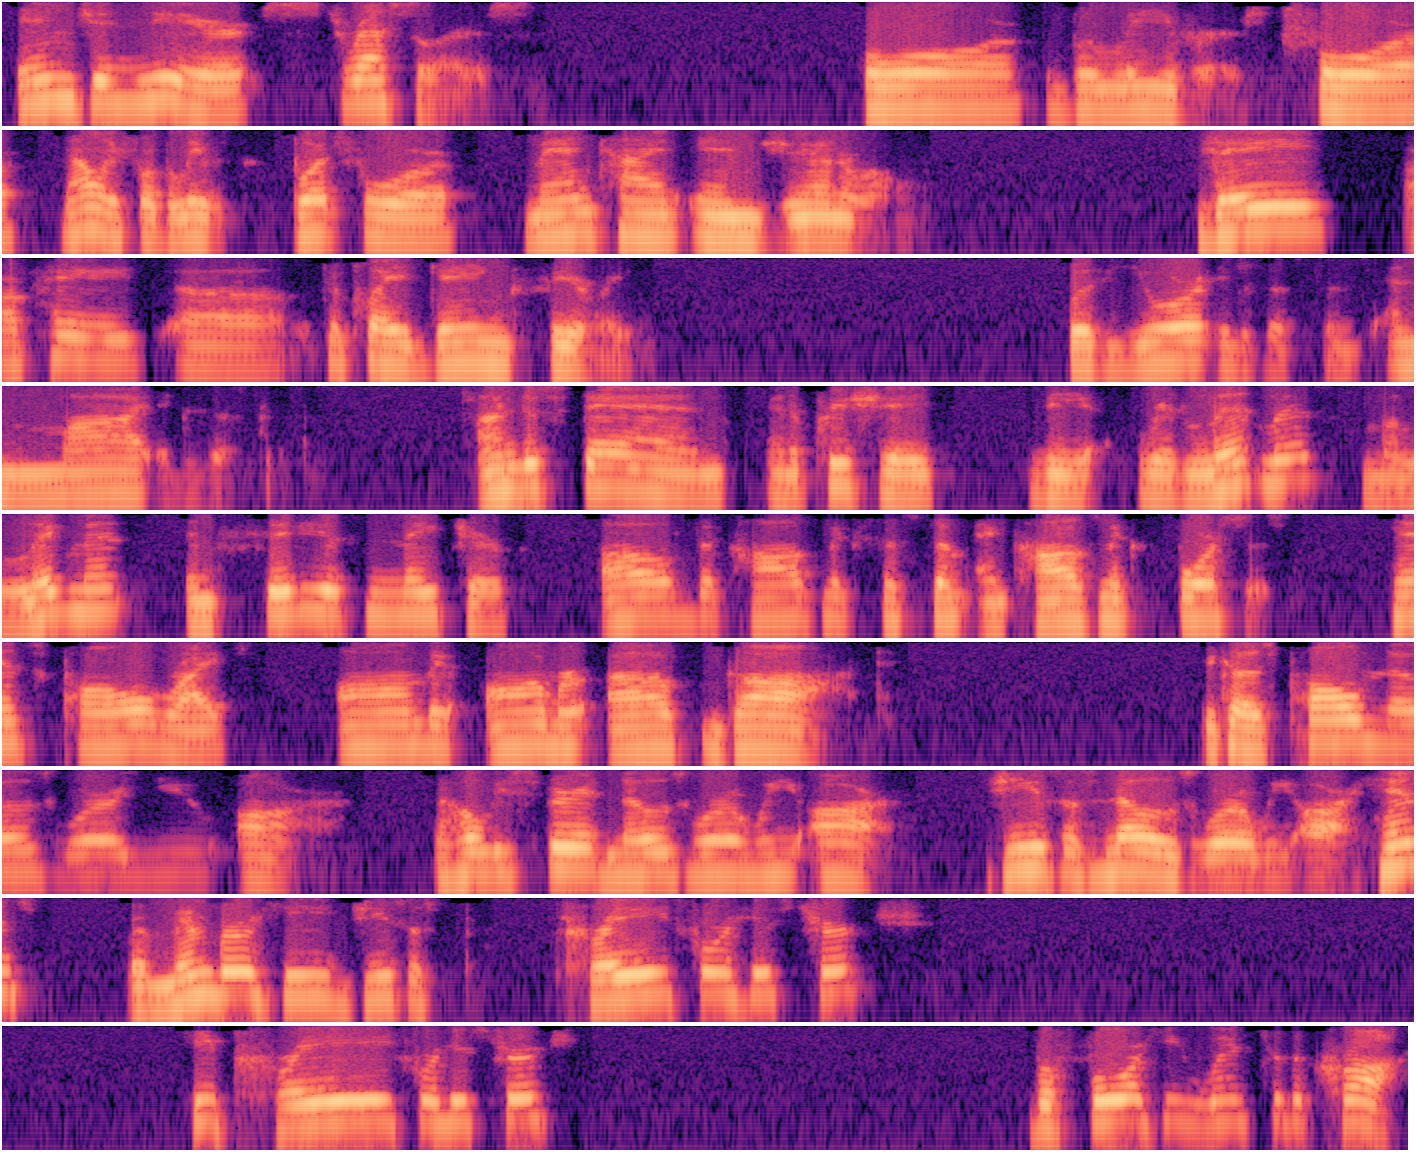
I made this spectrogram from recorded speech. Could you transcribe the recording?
engineer stressors for believers, for not only for believers, but for mankind in general. They are paid uh, to play game theory with your existence and my existence. Understand and appreciate the relentless, malignant, insidious nature of the cosmic system and cosmic forces. Hence, Paul writes on the armor of God. Because Paul knows where you are. The Holy Spirit knows where we are. Jesus knows where we are. Hence, remember he, Jesus, prayed for his church. He prayed for his church before he went to the cross.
